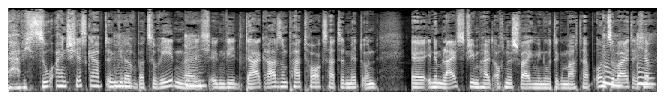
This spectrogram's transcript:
da habe ich so einen Schiss gehabt, irgendwie mhm. darüber zu reden, weil mhm. ich irgendwie da gerade so ein paar Talks hatte mit und äh, in einem Livestream halt auch eine Schweigeminute gemacht habe und mhm. so weiter. Ich hab, mhm.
